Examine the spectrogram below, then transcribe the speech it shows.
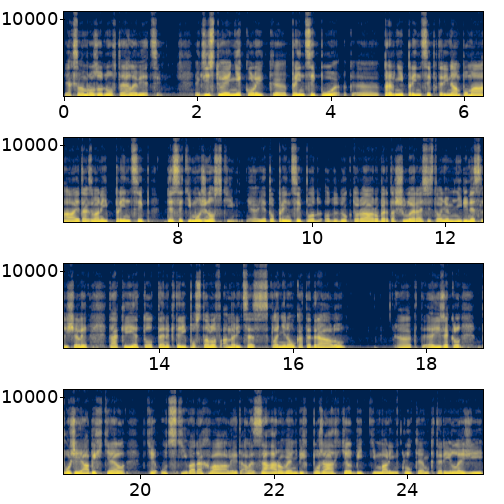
Jak se mám rozhodnout v téhle věci? Existuje několik eh, principů. Eh, první princip, který nám pomáhá, je takzvaný princip deseti možností. Je to princip od, od doktora Roberta Schulera, jestli jste o něm nikdy neslyšeli, tak je to ten, který postavil v Americe skleněnou katedrálu Eh, který řekl, bože, já bych chtěl tě uctívat a chválit, ale zároveň bych pořád chtěl být tím malým klukem, který leží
